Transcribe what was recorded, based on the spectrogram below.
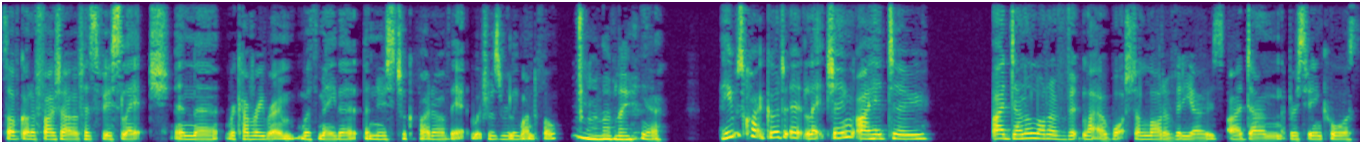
So I've got a photo of his first latch in the recovery room with me. The the nurse took a photo of that, which was really wonderful. Oh, lovely. Yeah. He was quite good at latching. I had to I'd done a lot of like I watched a lot of videos. I'd done a breastfeeding course.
